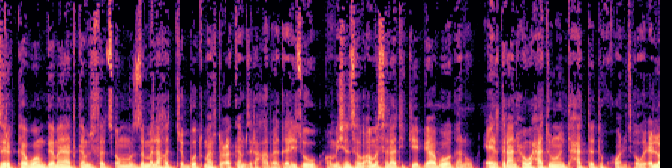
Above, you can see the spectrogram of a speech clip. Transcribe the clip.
ዝርከብዎም ገበናት ከም ዝፈፀሙ ዘመላኽት ጭቡጥ መርትዖ ከም ዝረኸበ ገሊፁ። ኮሚሽን ሰብኣዊ መሰላት ኢትዮጵያ ብወገኑ ኤርትራን ህወሓትን እውን ተሓተቲ ክኾኑ ፀዊዑ ኣሎ።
